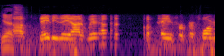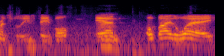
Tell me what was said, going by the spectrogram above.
Yes. Uh, maybe they ought we ought to pay for performance for these people. And oh, by the way,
